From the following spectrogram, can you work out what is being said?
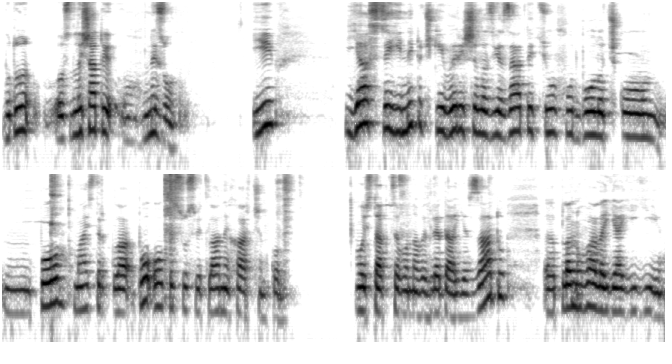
буду лишати внизу. І я з цієї ниточки вирішила зв'язати цю футболочку по по опису Світлани Харченко. Ось так це вона виглядає ззаду. Е, Планувала я її е,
